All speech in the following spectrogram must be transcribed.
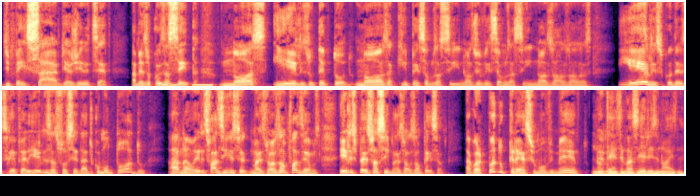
de pensar, de agir, etc. A mesma coisa aceita. Nós e eles o tempo todo. Nós aqui pensamos assim, nós vivenciamos assim, nós, nós, nós. nós. E eles, quando eles se referem eles, a sociedade como um todo. Ah, não, eles fazem isso, mas nós não fazemos. Eles pensam assim, mas nós não pensamos. Agora, quando cresce o movimento. Não ele... tem esse negócio de eles e nós, né?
